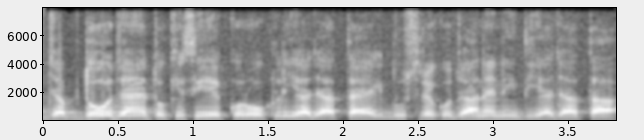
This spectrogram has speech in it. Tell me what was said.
जब दो जाएँ तो किसी एक को रोक लिया जाता है, एक दूसरे को जाने नहीं दिया जाता।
